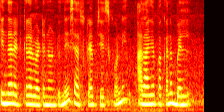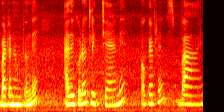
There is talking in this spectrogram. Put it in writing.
కింద రెడ్ కలర్ బటన్ ఉంటుంది సబ్స్క్రైబ్ చేసుకోండి. అలాగే పక్కన బెల్ బటన్ ఉంటుంది అది కూడా క్లిక్ చేయండి. Okay friends bye.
